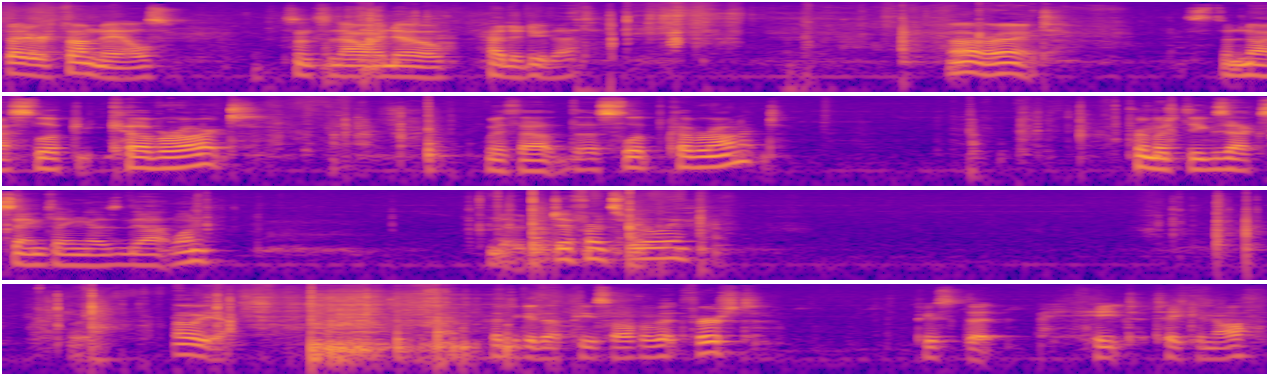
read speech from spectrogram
better thumbnails, since now I know how to do that. Alright, it's the nice looking cover art without the slip cover on it. Pretty much the exact same thing as that one. No difference really. Oh yeah. Had to get that piece off of it first. Piece that I hate taking off.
